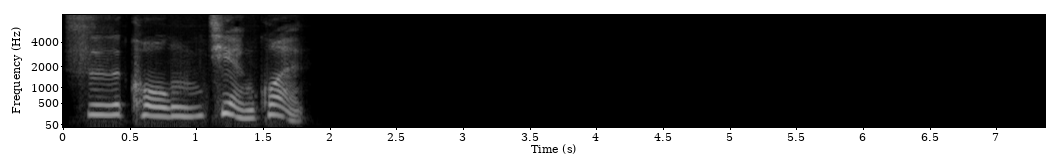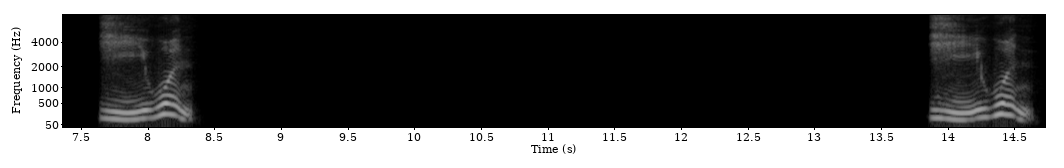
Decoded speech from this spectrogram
司空见惯，疑问，疑问。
